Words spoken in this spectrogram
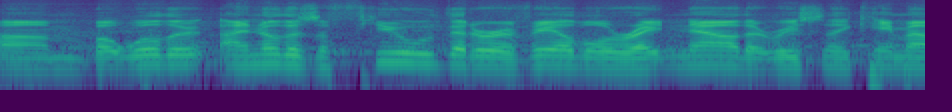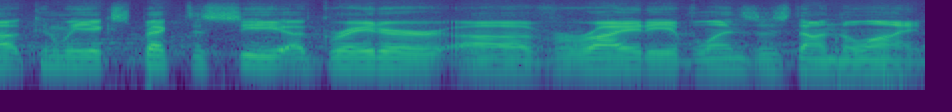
Um, but will there, I know there's a few that are available right now that recently came out. Can we expect to see a greater uh, variety of lenses down the line?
